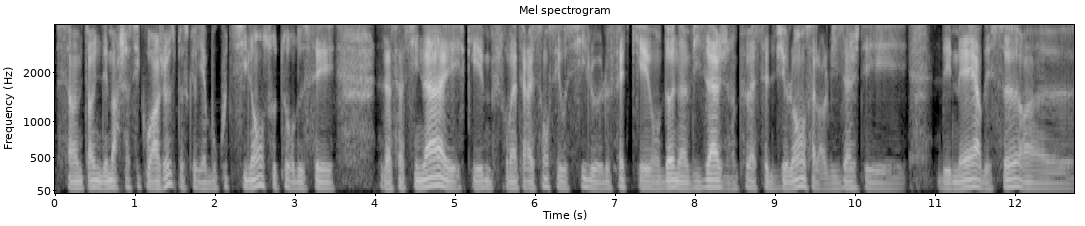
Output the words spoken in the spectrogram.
C'est en même temps une démarche assez courageuse parce qu'il y a beaucoup de silence autour de ces assassinats. Et ce qui est, je trouve intéressant, c'est aussi le, fait qu'on donne un visage un peu à cette violence. Alors le visage des, mères, des sœurs, hein, euh,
